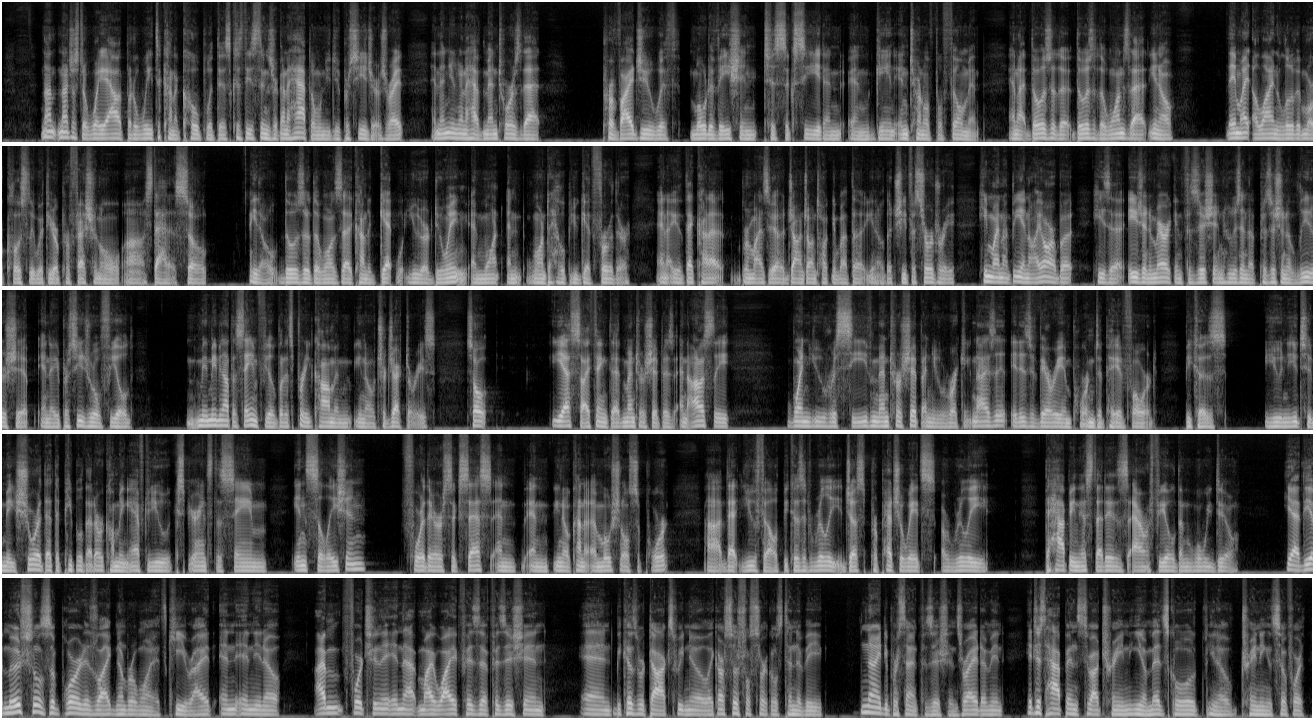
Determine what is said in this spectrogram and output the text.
not not just a way out, but a way to kind of cope with this because these things are going to happen when you do procedures, right? And then you're going to have mentors that provide you with motivation to succeed and and gain internal fulfillment. And I, those are the those are the ones that you know they might align a little bit more closely with your professional uh, status. So you know, those are the ones that kind of get what you are doing and want and want to help you get further. And I, that kind of reminds me of Junjian talking about the, you know, the chief of surgery. He might not be an IR, but he's an Asian American physician who's in a position of leadership in a procedural field. Maybe not the same field, but it's pretty common, you know, trajectories. So, yes, I think that mentorship is, and honestly, when you receive mentorship and you recognize it, it is very important to pay it forward because you need to make sure that the people that are coming after you experience the same insulation for their success and and you know kind of emotional support uh, that you felt because it really just perpetuates a really the happiness that is our field and what we do. Yeah, the emotional support is like number one. It's key, right? And and you know, I'm fortunate in that my wife is a physician, and because we're docs, we know like our social circles tend to be ninety percent physicians, right? I mean, it just happens throughout training, you know, med school, you know, training and so forth.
